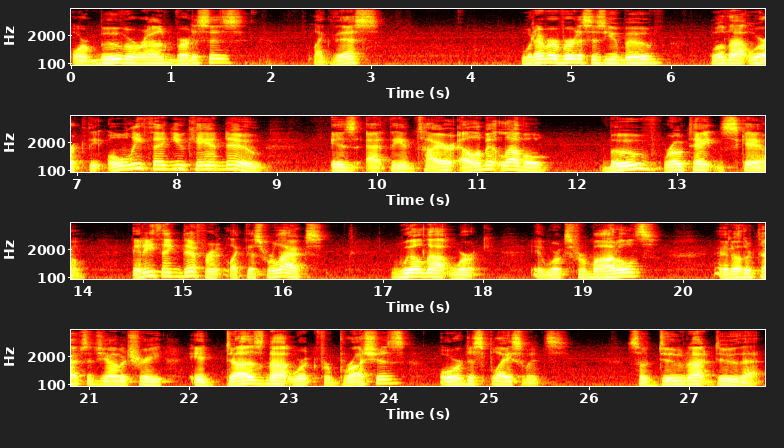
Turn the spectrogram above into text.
or move around vertices like this, whatever vertices you move will not work. The only thing you can do is at the entire element level, move, rotate, and scale. Anything different, like this relax, will not work. It works for models and other types of geometry. It does not work for brushes or displacements. So do not do that.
